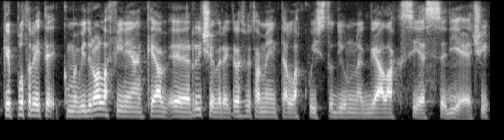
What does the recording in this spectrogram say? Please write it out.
che potrete, come vi dirò alla fine, anche eh, ricevere gratuitamente all'acquisto di un Galaxy S10.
